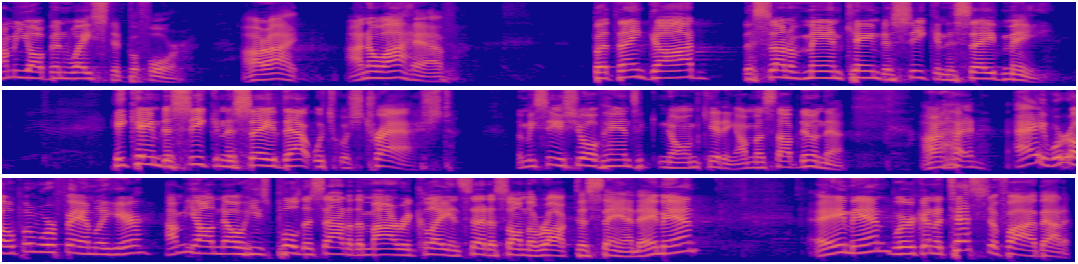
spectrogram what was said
how many y'all been wasted before? All right, I know I have. But thank God the Son of Man came to seek and to save me. He came to seek and to save that which was trashed. Let me see a show of hands. No, I'm kidding. I'm going to stop doing that. All right. Hey, we're open. We're family here. How many y'all know He's pulled us out of the miry clay and set us on the rock to stand? Amen. Amen. We're going to testify about it.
